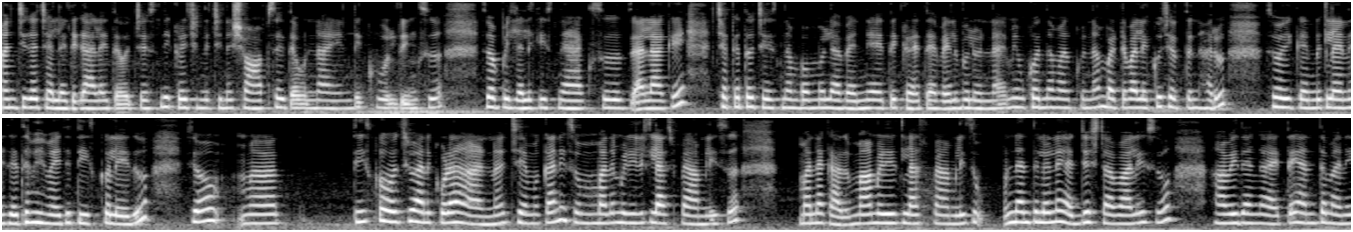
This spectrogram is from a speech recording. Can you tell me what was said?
మంచిగా చల్లటి గాలి అయితే వచ్చేసింది. ఇక్కడ చిన్న చిన్న షాప్స్ అయితే ఉన్నాయండి. కూల్ డ్రింక్స్ సో పిల్లలకి స్నాక్స్ అలాగే చెక్కతో చేసిన బొమ్మలు అవన్నీ అయితే ఇక్కడైతే అవైలబుల్ ఉన్నాయి. మేము కొందాం అనుకున్నాం బట్ వాళ్ళు ఎక్కువ చెప్తున్నారు. సో ఇక ఎందుకు అనేసి అయితే మేమైతే తీసుకోలేదు. సో మా తీసుకోవచ్చు అని కూడా అనొచ్చేమో. కానీ సో మన మిడిల్ క్లాస్ ఫ్యామిలీస్ మన కాదు మా మిడిల్ క్లాస్ ఫ్యామిలీస్ ఉన్నంతలోనే అడ్జస్ట్ అవ్వాలి. సో ఆ విధంగా అయితే అంత మనీ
